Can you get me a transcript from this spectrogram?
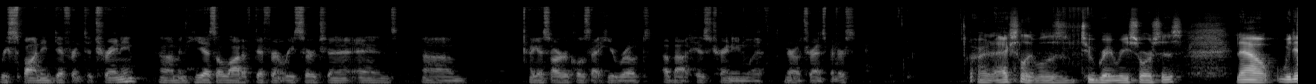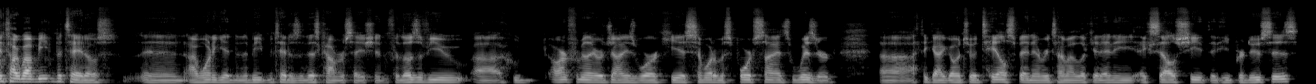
responding different to training. Um, and he has a lot of different research and, and um, I guess articles that he wrote about his training with neurotransmitters. All right, excellent. Well, those are two great resources. Now, we did talk about meat and potatoes, and I want to get into the meat and potatoes of this conversation. For those of you uh, who aren't familiar with Johnny's work, he is somewhat of a sports science wizard. Uh, I think I go into a tailspin every time I look at any Excel sheet that he produces.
